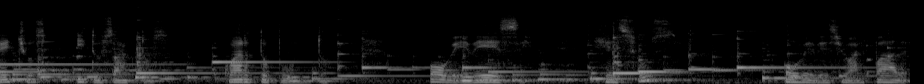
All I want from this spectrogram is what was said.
hechos y tus actos. Cuarto punto. Obedece. Jesús obedeció al Padre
